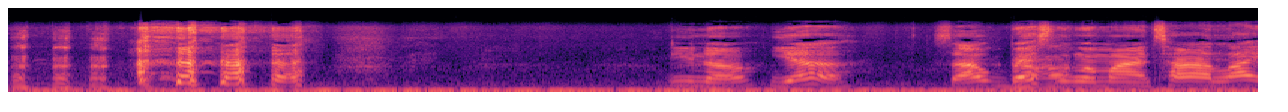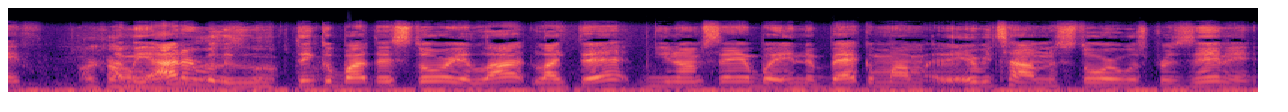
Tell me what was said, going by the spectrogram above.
you know, yeah. So I basically I- went my entire life. I, I mean, I didn't really stuff, think about that story a lot like that. You know what I'm saying? But in the back of my mind, every time the story was presented,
